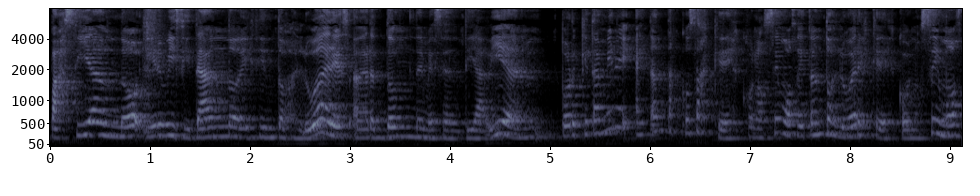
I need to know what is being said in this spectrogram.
paseando, ir visitando distintos lugares, a ver dónde me sentía bien, porque también hay, hay, tantas cosas que desconocemos, hay tantos lugares que desconocemos,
